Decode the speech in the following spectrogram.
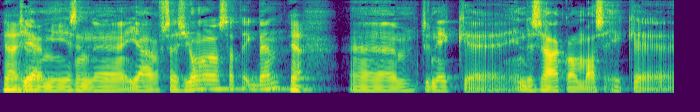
Ja, Jeremy is een jaar of zes jonger als dat ik ben. Ja. Um, toen ik uh, in de zaak kwam, was ik uh,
